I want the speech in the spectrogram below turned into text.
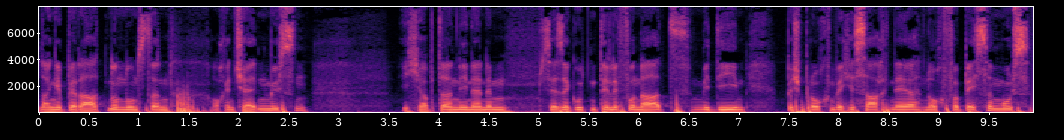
lange beraten und uns dann auch entscheiden müssen. Ich habe dann in einem sehr, sehr guten Telefonat mit ihm besprochen, welche Sachen er noch verbessern muss.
